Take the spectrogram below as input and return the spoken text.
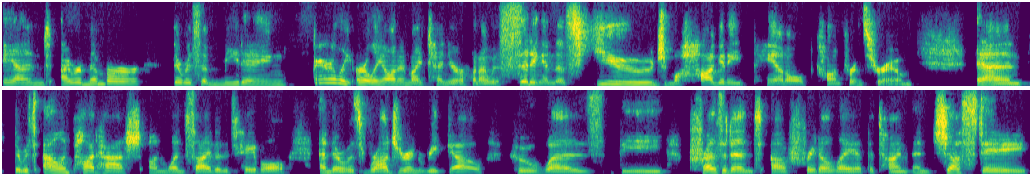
And I remember there was a meeting fairly early on in my tenure when I was sitting in this huge mahogany paneled conference room. And there was Alan Pottasch on one side of the table, and there was Roger Enrico, who was the president of Frito Lay at the time and just a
